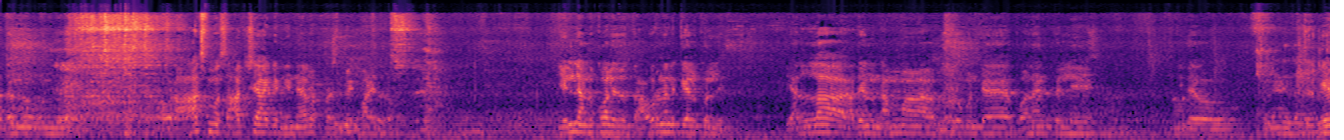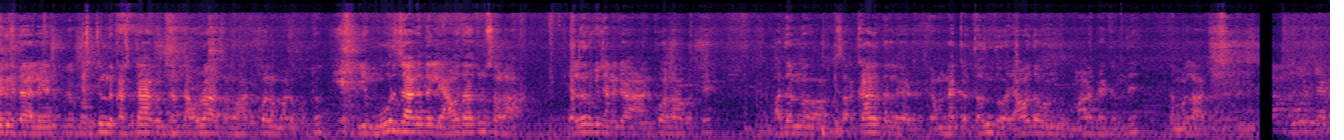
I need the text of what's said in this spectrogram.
ಅದನ್ನು ಒಂದು ಅವರ ಆತ್ಮ ಸಾಕ್ಷಿಯಾಗಿ ನಿನ್ಯಾರೋ ಪ್ರೆಸ್ ಮೀಟ್ ಮಾಡಿದರು. ಎಲ್ಲಿ ಅನುಕೂಲ ಇರುತ್ತೆ ಅವ್ರನ್ನ ಕೇಳ್ಕೊಳ್ಳಿ. ಎಲ್ಲ ಅದೇನು ನಮ್ಮ ಗೋಡುಗುಂಟೆ ಬೊಲಂಪಲ್ಲಿ ಇದು ಏನಿದಾಲೆ ಎಷ್ಟೊಂದು ಕಷ್ಟ ಆಗುತ್ತೆ ಅಂತ ಅವರು ಅದನ್ನು ಅನುಕೂಲ ಮಾಡಿಕೊಟ್ಟು ಈ ಮೂರು ಜಾಗದಲ್ಲಿ ಯಾವುದಾದ್ರೂ ಸಲ ಎಲ್ಲರಿಗೂ ಜನಕ್ಕೆ ಅನುಕೂಲ ಆಗುತ್ತೆ. ಅದನ್ನು ಸರ್ಕಾರದಲ್ಲಿ ಗಮನಕ್ಕೆ ತಂದು ಯಾವುದೋ ಒಂದು ಮಾಡಬೇಕಂದ್ರೆ ನಮ್ಮೆಲ್ಲ ಆಗ್ತದೆ. ಮೂರು ಜಾಗ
